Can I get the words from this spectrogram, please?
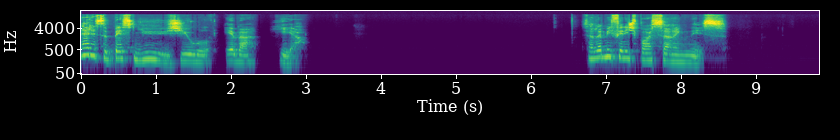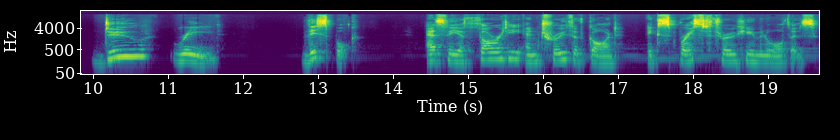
That is the best news you will ever hear. So let me finish by saying this. Do read this book as the authority and truth of God expressed through human authors.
